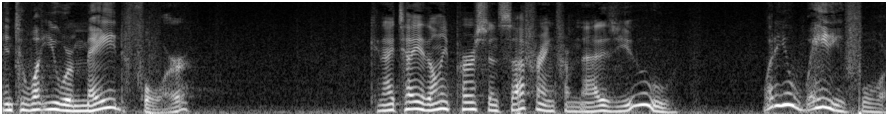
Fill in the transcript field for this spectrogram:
into what you were made for, can I tell you the only person suffering from that is you? What are you waiting for?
